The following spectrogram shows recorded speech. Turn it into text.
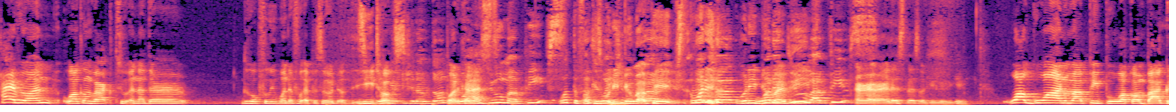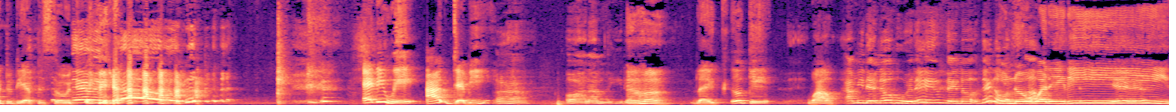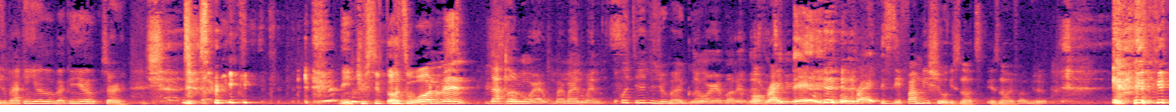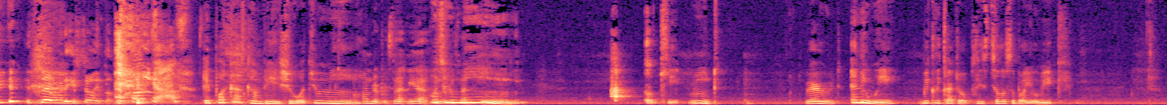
Hi everyone, welcome back to another hopefully wonderful episode of the Z Talks. You should have done podcast. What do my peeps? What the fuck That's is what do you he do my done. peeps? What Done. what do my do, peeps? my peeps? Alright, alright, let's let's okay, okay, okay. Wagwan my people, welcome back to the episode. There we go. anyway, I'm Demi. uh-huh. Oh, and I'm Dee Dee. Uh-huh. Like, okay. Wow. I mean, they know who it is. They know. They know. You know up. what it is. Black and yellow, Black and yellow. Sorry. Sorry. the intrusive thoughts won, man. That's not even where I, my mind went. What did your mind go? Don't worry about it. Let's All right continue. then. All right. This is a family show. It's not. It's not a family show. It's Never they show it on the podcast. a podcast can be a show. What do you mean? Hundred percent. Yeah. What do you mean? Okay, rude. Very rude. Anyway, weekly catch up. Please tell us about your week.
